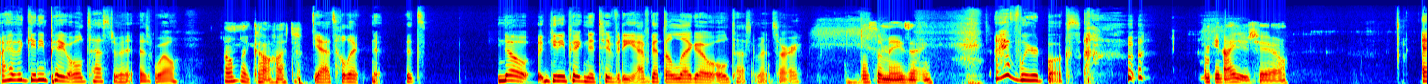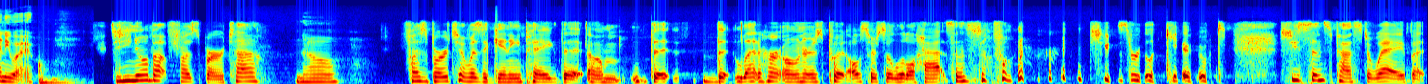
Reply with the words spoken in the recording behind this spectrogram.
I have the guinea pig Old Testament as well. Oh my god! Yeah, it's hilarious. It's no guinea pig nativity. I've got the Lego Old Testament. Sorry, That's amazing. I have weird books. I mean, I do too. anyway, Did you know about Fuzzberta? no. Fuzzberta was a guinea pig that um that that let her owners put all sorts of little hats and stuff on her. she was really cute. She's since passed away, but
